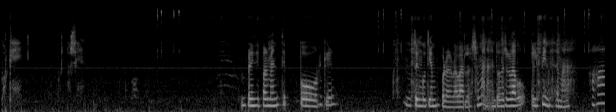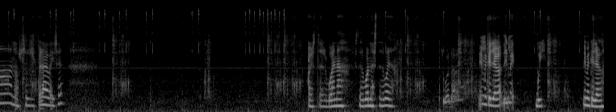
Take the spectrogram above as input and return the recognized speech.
¿Por qué? Pues no sé. Principalmente porque no tengo tiempo para grabar la semana. Entonces grabo el fin de semana. Ajá, no os esperabais, ¿eh? Esta es buena, esta es buena, esta es buena. Esta es buena. Dime que llega, dime. Uy, dime que llega.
